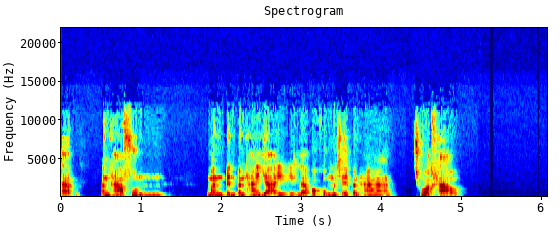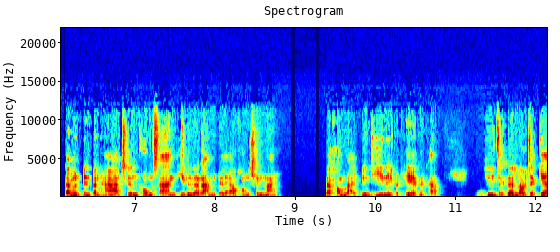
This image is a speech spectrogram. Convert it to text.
ครับ ปัญหาฝุ่นมันเป็นปัญหาใหญ่แล้วก็คงไม่ใช่ปัญหาชั่วคราว แต่มันเป็นปัญหาเชิงโครงสร้างที่เรื้อรังไปแล้วของเชียงใหม่ และของหลายพื้นที่ในประเทศนะครับ ทีนี้ถ้าเกิดเราจะแก้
